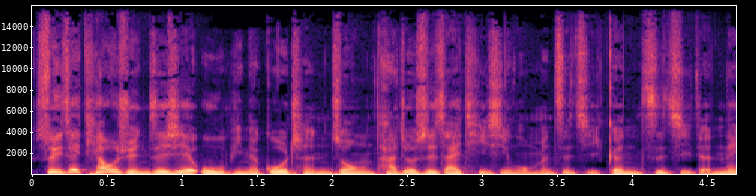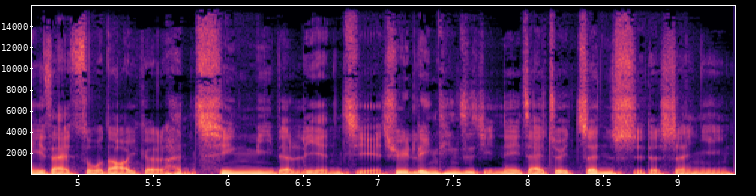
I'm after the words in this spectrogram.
所以在挑选这些物品的过程中，它就是在提醒我们自己跟自己的内在做到一个很亲密的连接，去聆听自己内在最真实的声音，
